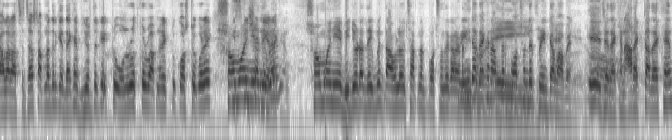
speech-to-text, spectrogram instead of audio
কালার আছে। জাস্ট আপনাদেরকে দেখে ভিউয়ারদেরকে একটু অনুরোধ করব আপনারা একটু কষ্ট করে সময় নিয়ে রাখেন সময় নিয়ে ভিডিওটা দেখবেন তাহলে হচ্ছে আপনার পছন্দের কালারটা দেখেন আপনার পছন্দের প্রিন্টটা পাবেন। এই যে দেখেন আরেকটা দেখেন।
